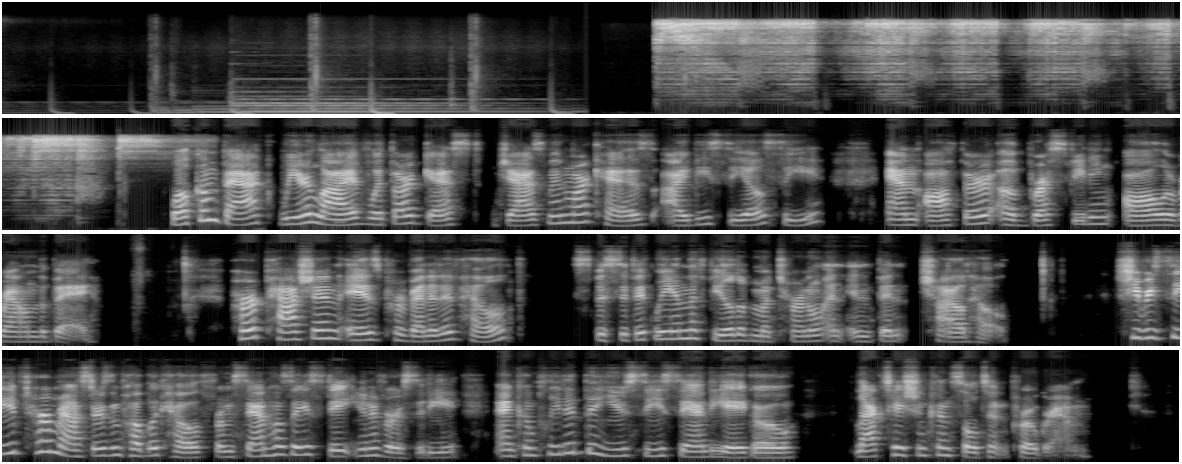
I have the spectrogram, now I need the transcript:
Welcome back. We are live with our guest, Jasmine Marquez, IBCLC, and author of Breastfeeding All Around the Bay. Her passion is preventative health, specifically in the field of maternal and infant child health. She received her master's in public health from San Jose State University and completed the UC San Diego lactation consultant program.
